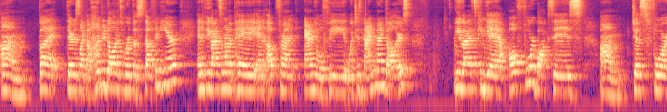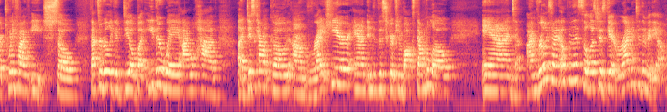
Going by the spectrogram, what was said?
um, but there's like a $100 worth of stuff in here. And if you guys want to pay an upfront annual fee, which is $99, you guys can get all four boxes um, just for 25 each. So that's a really good deal. But either way, I will have a discount code um, right here and in the description box down below. And I'm really excited to open this, so let's just get right into the video.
